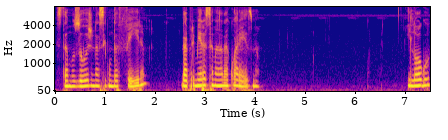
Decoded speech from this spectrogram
Estamos hoje na segunda-feira da primeira semana da quaresma. E logo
